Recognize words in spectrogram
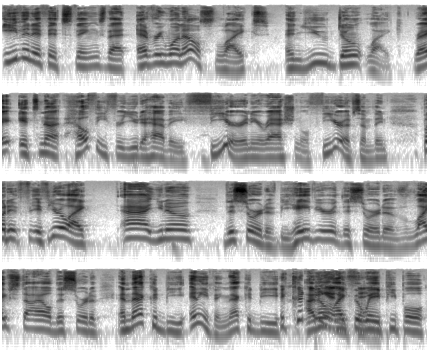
even if it's things that everyone else likes and you don't like, right? It's not healthy for you to have a fear, an irrational fear of something. But if if you're like, ah, you know, this sort of behavior, this sort of lifestyle, this sort of, and that could be anything. That could be, It could I don't like the way people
